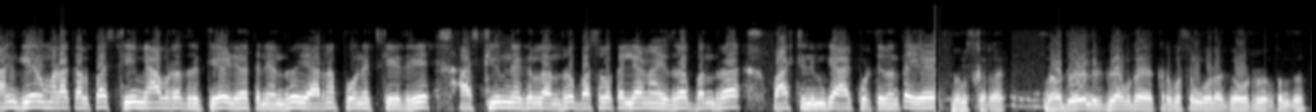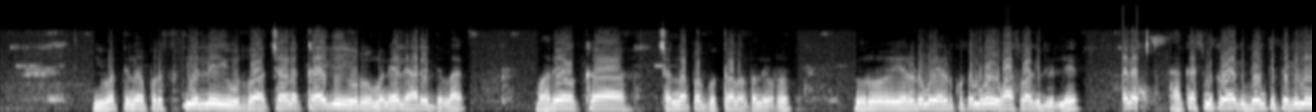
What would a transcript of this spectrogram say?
ಹಂಗೇನು ಮಾಡೋಕ್ಕಲ್ಪ ಸ್ಕೀಮ್ ಯಾವ ಕೇಳಿ ಹೇಳ್ತಾನೆ ಅಂದ್ರು ಯಾರನ್ನ ಫೋನ್ ಹಚ್ಚಿ ಕೇಳಿದ್ರಿ, ಆ ಸ್ಕೀಮ್ನಾಗಿಲ್ಲ ಅಂದ್ರು, ಬಸವ ಕಲ್ಯಾಣ ಇದ್ರ ಬಂದ್ರ ಫಾಸ್ಟ್ ನಿಮ್ಗೆ ಹಾಕ್ಕೊಡ್ತೇವೆ ಅಂತ ಹೇಳಿ. ನಮಸ್ಕಾರ. ನಾವು ದೇವನಹಳ್ಳಿ ಗ್ರಾಮದ ಕರಬಸನಗೌಡ ಗೌಡ್ರು ಅಂತಂದು. ಇವತ್ತಿನ ಪರಿಸ್ಥಿತಿಯಲ್ಲಿ ಇವ್ರದ್ದು ಅಚಾನಕ್ಕಾಗಿ ಇವರು ಮನೆಯಲ್ಲಿ ಯಾರಿದ್ದಿಲ್ಲ ಮಹದೇವಕ್ಕ ಚೆನ್ನಪ್ಪ ಗುತ್ತಾಲ್ ಅಂತಂದು ಇವರು. ಇವರು ಎರಡು ಎರಡು ಕುಟುಂಬಗಳು ವಾಸವಾಗಿದ್ವಿ ಇಲ್ಲಿ. ಆಕಸ್ಮಿಕವಾಗಿ ಬೆಂಕಿ ತಗಿಲಿ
